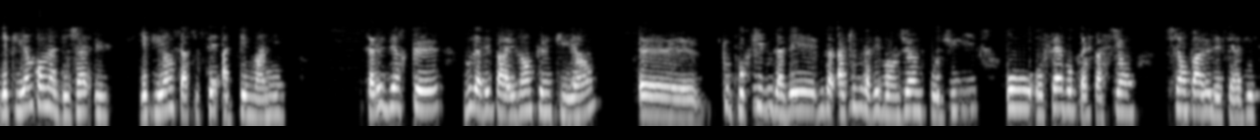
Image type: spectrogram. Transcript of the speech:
les clients qu'on a déjà eus, les clients satisfaits à témoigner. Ça veut dire que vous avez par exemple un client euh, pour qui vous avez, à qui vous avez vendu un produit ou offert vos prestations, si on parle des services,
